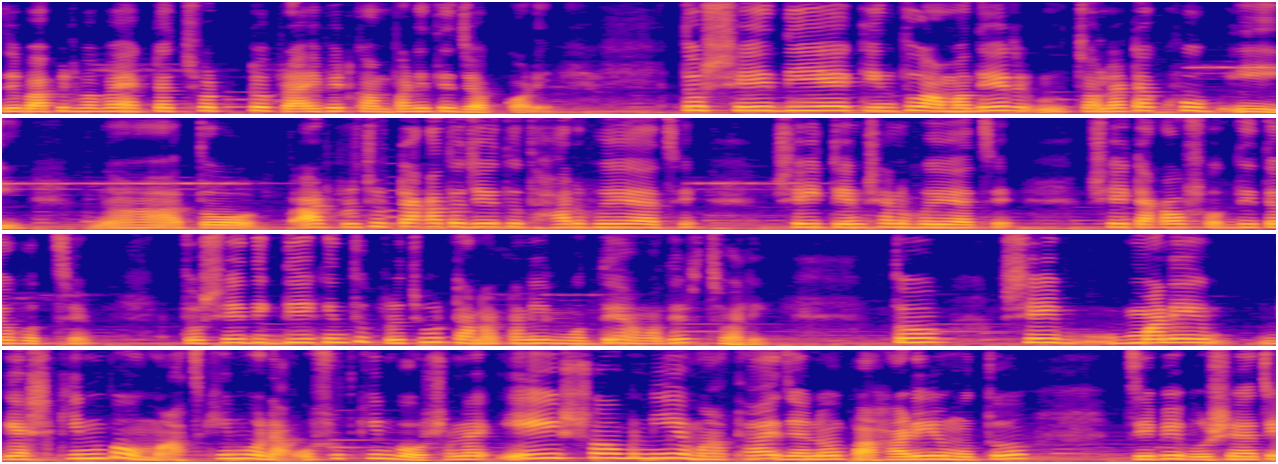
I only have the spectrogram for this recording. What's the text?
যে বাপির বাবা একটা ছোট্ট প্রাইভেট কোম্পানিতে জব করে। তো সে দিয়ে কিন্তু আমাদের চলাটা খুব ই তো আর প্রচুর টাকা তো যেহেতু ধার হয়ে আছে, সেই টেনশন হয়ে আছে, সেই টাকাও শোধ দিতে হচ্ছে। তো সেই দিক দিয়ে কিন্তু প্রচুর টানাটানির মধ্যে আমাদের চলে। তো সেই মানে গ্যাস কিনবো, মাছ কিনবো না, ওষুধ কিনবো, ওষুধ না এই সব নিয়ে মাথায় যেন পাহাড়ের মতো চেপে বসে আছে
